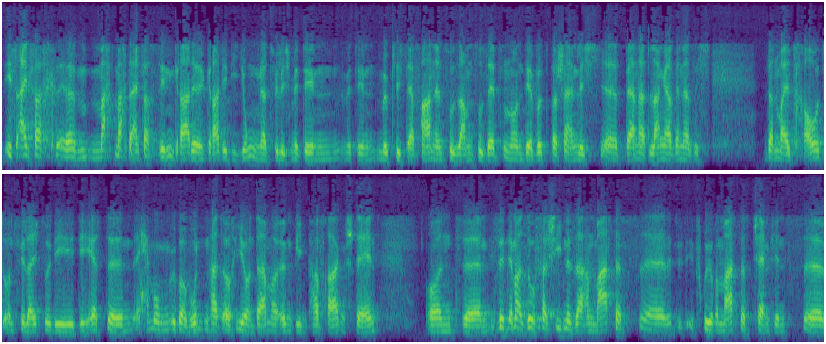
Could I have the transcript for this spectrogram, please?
ist einfach ähm, macht macht einfach Sinn gerade gerade die Jungen natürlich mit den mit den möglichst erfahrenen zusammenzusetzen und der wird wahrscheinlich äh, Bernhard Langer wenn er sich dann mal traut und vielleicht so die, die erste Hemmungen überwunden hat, auch hier und da mal irgendwie ein paar Fragen stellen. Und ähm, es sind immer so verschiedene Sachen. Masters, äh, frühere Masters Champions äh,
